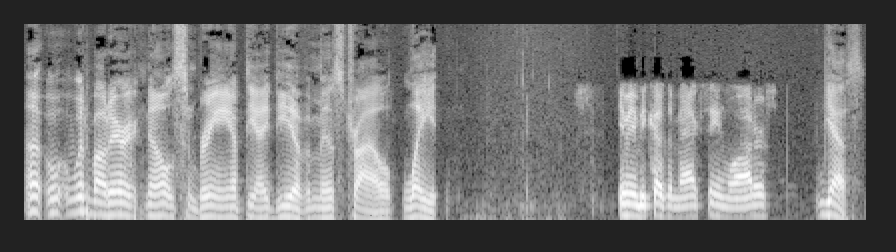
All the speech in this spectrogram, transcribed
Uh, what about Eric Nelson bringing up the idea of a mistrial late? You mean because of Maxine Waters? Yes.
